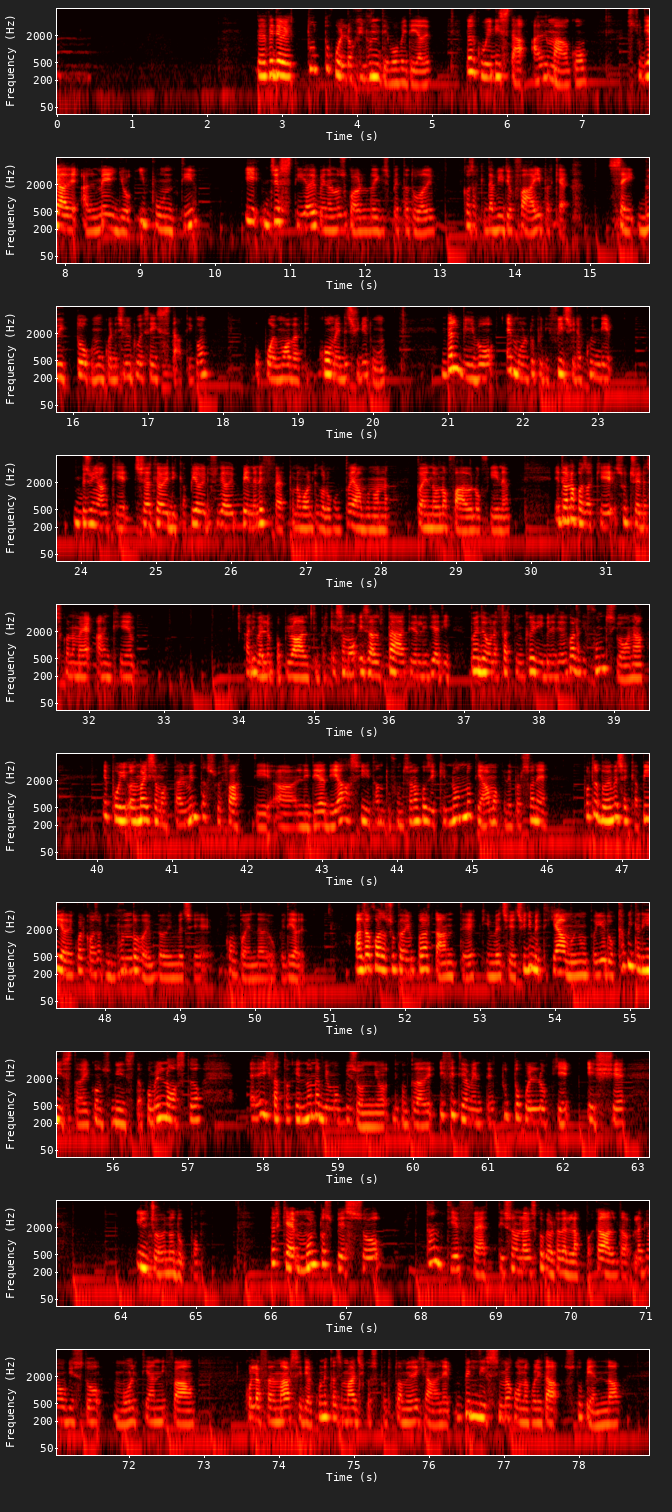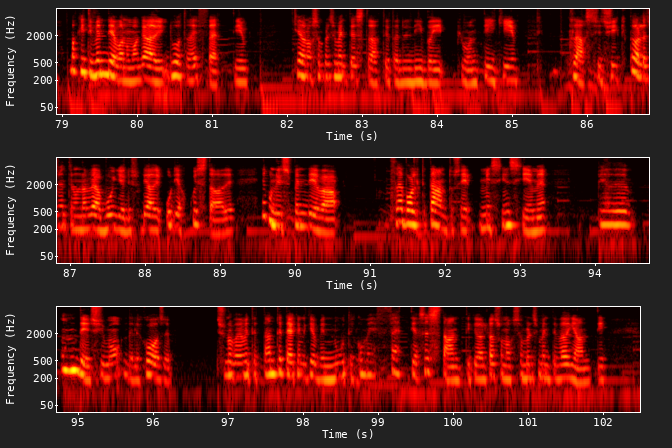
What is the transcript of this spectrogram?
Per vedere tutto quello che non devo vedere per cui gli sta al mago studiare al meglio i punti e gestire bene lo sguardo degli spettatori cosa che da video fai perché sei dritto o comunque decidi tu e sei statico o puoi muoverti come decidi tu dal vivo è molto più difficile, quindi bisogna anche cercare di capire e di studiare bene l'effetto una volta che lo compriamo, non prenderlo, farlo, fine. Ed è una cosa che succede secondo me anche a livelli un po' più alti, perché siamo esaltati dall'idea di prendere un effetto incredibile, dire guarda che funziona, e poi ormai siamo talmente assuefatti all'idea di ah sì, tanto funziona così, che non notiamo che le persone potrebbero invece capire qualcosa che non dovrebbero invece comprendere o vedere. Altra cosa super importante che invece ci dimentichiamo in un periodo capitalista e consumista come il nostro è il fatto che non abbiamo bisogno di comprare effettivamente tutto quello che esce il giorno dopo. Perché molto spesso tanti effetti sono la riscoperta dell'acqua calda. L'abbiamo visto molti anni fa con l'affermarsi di alcune case magiche, soprattutto americane, bellissime con una qualità stupenda, ma che ti vendevano magari due o tre effetti che erano semplicemente estratti dei libri più antichi, classici, che però la gente non aveva voglia di studiare o di acquistare e quindi spendeva tre volte tanto se messi insieme per un decimo delle cose. Ci sono veramente tante tecniche vendute come effetti a sé stanti che in realtà sono semplicemente varianti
